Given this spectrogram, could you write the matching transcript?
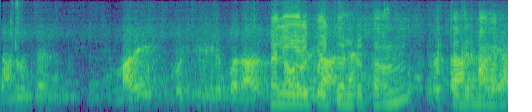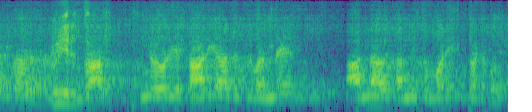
தனுஷன் மலை கொச்சியில் இருப்பதால் மலை ஏறி போய் கொண்டிருக்கோம் உயரத்துக்கு. உங்களுடைய காரியாதத்துக்கு வந்து அண்ணாவை சந்திக்கும்படி தக்ஷித்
